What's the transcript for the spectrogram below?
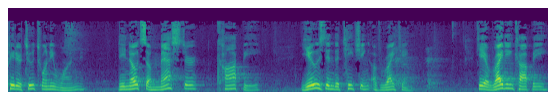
Peter 2.21 denotes a master copy used in the teaching of writing. Okay, a writing copy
